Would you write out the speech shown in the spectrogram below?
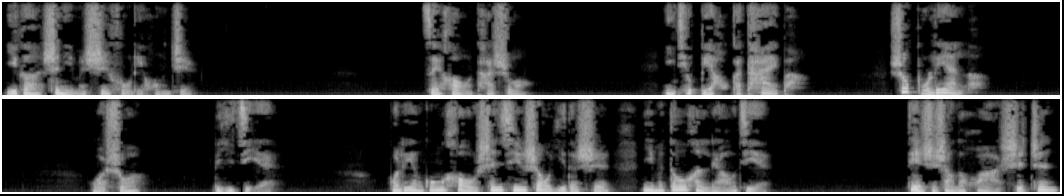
一个是你们师傅李洪志。最后他说：“你就表个态吧。”说不练了。我说：“李姐，我练功后身心受益的事，你们都很了解。电视上的话是真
